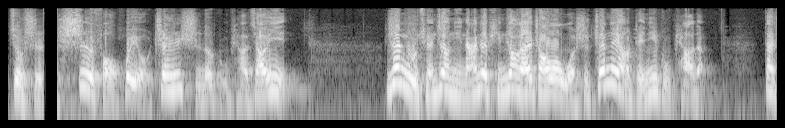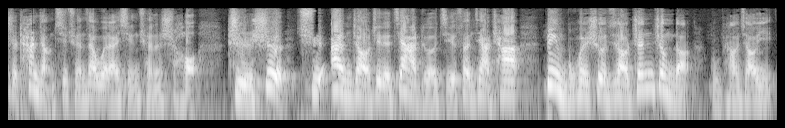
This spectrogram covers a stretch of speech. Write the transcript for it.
就是是否会有真实的股票交易，认股权证，你拿着凭证来找我，我是真的要给你股票的。但是看涨期权在未来行权的时候，只是去按照这个价格结算价差，并不会涉及到真正的股票交易。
